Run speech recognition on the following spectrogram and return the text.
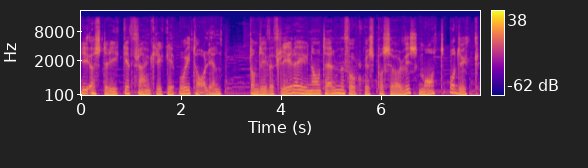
i Österrike, Frankrike och Italien. De driver flera egna hotell med fokus på service, mat och dryck.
